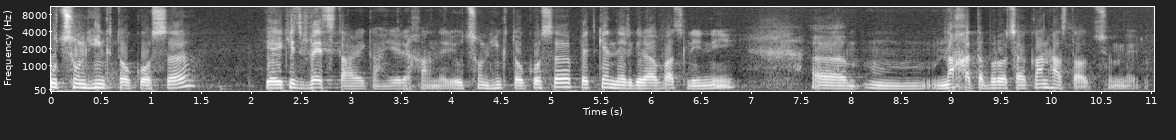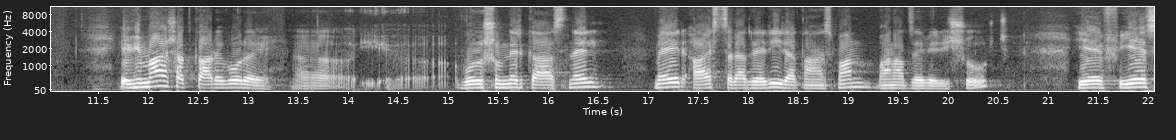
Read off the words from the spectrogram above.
85%-ը 3-ից 6 տարեկան երեխաների 85%-ը պետք է ներգրաված լինի նախատբրոցական հաստատություններում։ Եվ հիմա շատ կարևոր է որոշումներ կայացնել մեր այս ծրագրերի իրականացման բանաձևերի շուրջ եւ ես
